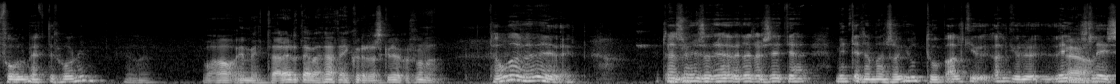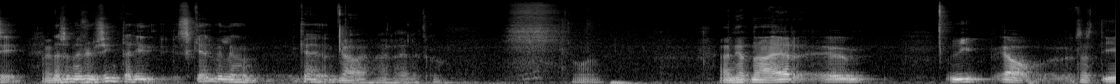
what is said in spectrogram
fórum eftir honum Já. Vá, einmitt, það er þetta ef að þetta einhver er að skrifa eitthvað svona þá var það viðveikt það svona eins og þegar við erum að setja myndina manns á YouTube algjör, algjöru leifisleysi það sem eru síndar í skelvilegum gæðum. Já, það er ræðilegt sko. En hérna er um, í, já, sérst í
